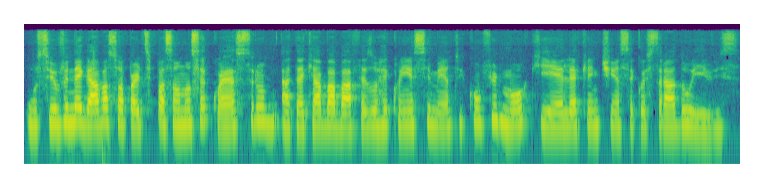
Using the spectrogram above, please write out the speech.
O Silvio negava sua participação no sequestro, até que a babá fez o reconhecimento e confirmou que ele é quem tinha sequestrado o Ives.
